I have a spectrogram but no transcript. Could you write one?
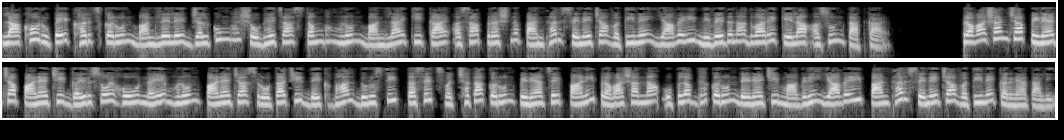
लाखो रुपये खर्च करून बांधलेले जलकुंभ शोभेचा स्तंभ म्हणून बांधलाय की काय असा प्रश्न पॅन्थर सेनेच्या वतीने यावेळी निवेदनाद्वारे केला असून तात्काळ प्रवाशांच्या पिण्याच्या पाण्याची गैरसोय होऊ नये म्हणून पाण्याच्या स्रोताची देखभाल दुरुस्ती तसेच स्वच्छता करून पिण्याचे पाणी प्रवाशांना उपलब्ध करून देण्याची मागणी यावेळी पॅन्थर सेनेच्या वतीने करण्यात आली.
